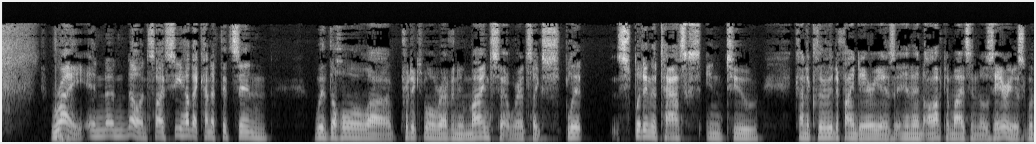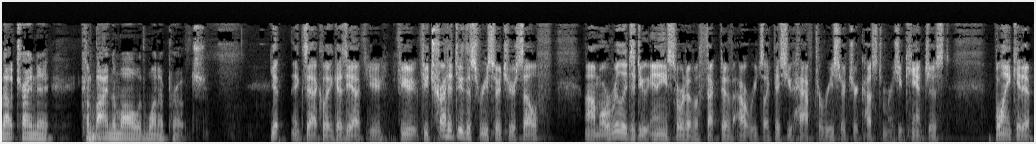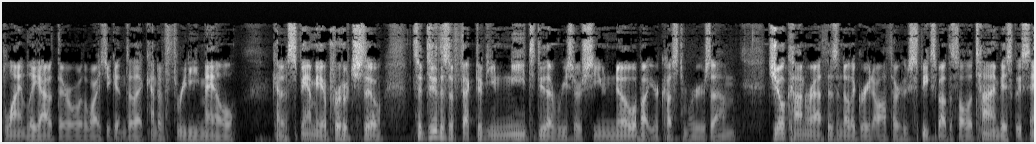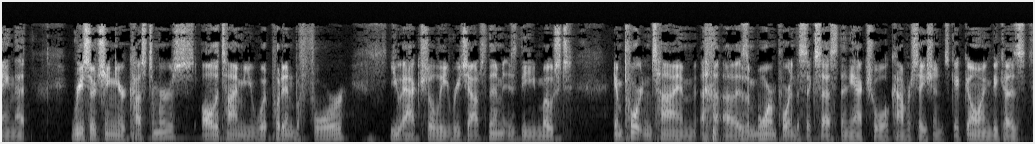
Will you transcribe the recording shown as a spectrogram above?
right, and uh, no, and so I see how that kind of fits in with the whole uh, predictable revenue mindset, where it's like split splitting the tasks into kind of clearly defined areas and then optimizing those areas without trying to combine them all with one approach. Yep, exactly. Because yeah, if you if you if you try to do this research yourself, um, or really to do any sort of effective outreach like this, you have to research your customers. You can't just blanket it blindly out there, or otherwise you get into that kind of 3D mail kind of spammy approach. So to do this effective, you need to do that research so you know about your customers. Um, Jill Konrath is another great author who speaks about this all the time, basically saying that researching your customers all the time you put in before you actually reach out to them is the most important time uh, is more important the success than the actual conversations get going because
